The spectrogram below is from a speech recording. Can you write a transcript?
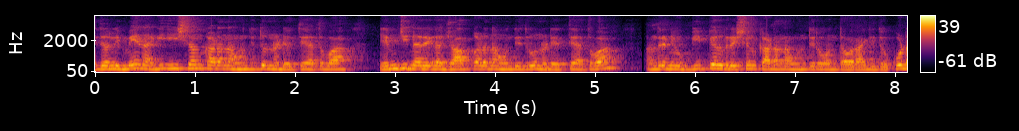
ಇದರಲ್ಲಿ ಮೇನ್ ಆಗಿ ಈ ಶ್ರಮ್ ಕಾರ್ಡ್ ಅನ್ನ ಹೊಂದಿದ್ರು ನಡೆಯುತ್ತೆ ಅಥವಾ M G NREGA job card ಅನ್ನ ಹೊಂದಿದ್ರು ನಡೆಯುತ್ತೆ ಅಥವಾ ಅಂದ್ರೆ ನೀವು ಬಿ ಪಿ ಎಲ್ ರೇಷನ್ ಕಾರ್ಡನ್ನು ಅನ್ನ ಹೊಂದಿರುವಂತವರಾಗಿದ್ರು ಕೂಡ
